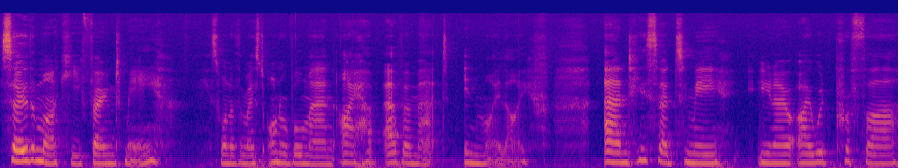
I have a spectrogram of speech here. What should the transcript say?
So the Marquis phoned me. He's one of the most honourable men I have ever met in my life. And he said to me, you know, I would prefer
